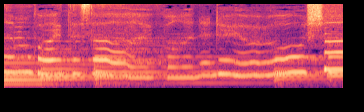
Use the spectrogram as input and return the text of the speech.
I'm quite decide. Falling into your ocean.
